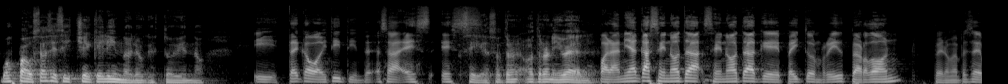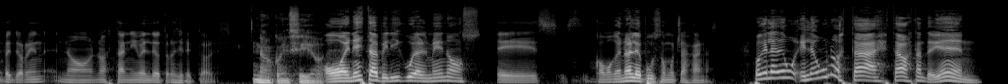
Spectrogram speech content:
vos pausás y decís, che, qué lindo lo que estoy viendo. Y Taika Waititi, o sea, es... es sí, es otro, otro nivel. Para mí acá se nota, se nota que Peyton Reed, perdón, pero me parece que Peyton Reed no, no está a nivel de otros directores. No, coincido. O en esta película al menos, como que no le puso muchas ganas. Porque en la, en la 1 está, está bastante bien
